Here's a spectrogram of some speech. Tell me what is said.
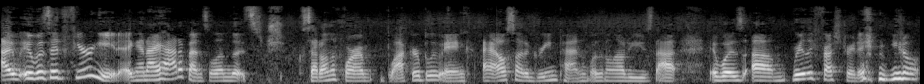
I, it was infuriating. And I had a pencil and it said on the form black or blue ink. I also had a green pen, wasn't allowed to use that. It was um, really frustrating. you don't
